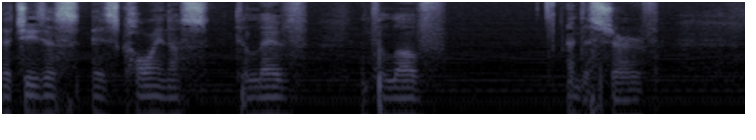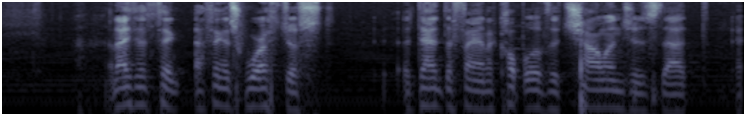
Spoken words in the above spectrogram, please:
that Jesus is calling us to live and to love and to serve. And I think, I think it's worth just identifying a couple of the challenges that, uh,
